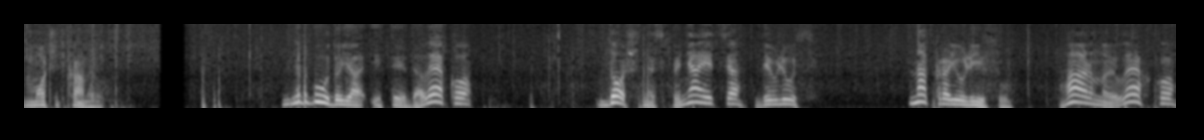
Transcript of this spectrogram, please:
мочить камеру. Не буду я йти далеко. Дощ не спиняється, дивлюсь. На краю лісу. Гарно і легко.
